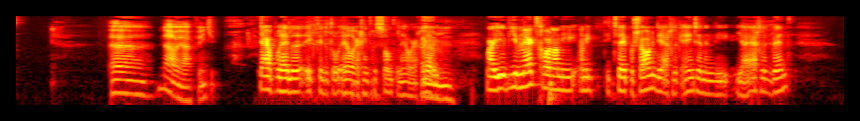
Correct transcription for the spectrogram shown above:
Eh, nou ja, vind je. Ja, op een hele, ik vind het wel heel erg interessant en heel erg leuk. Ehm, Maar je, je merkt gewoon aan, die, aan die, die twee personen die eigenlijk één zijn en die jij eigenlijk bent,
